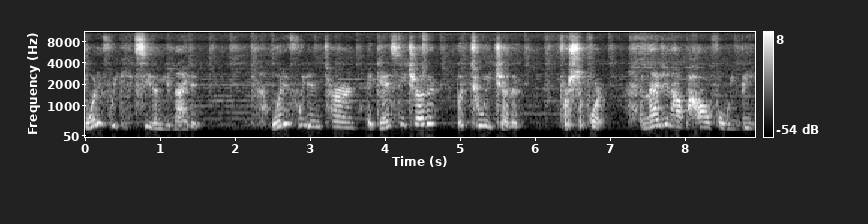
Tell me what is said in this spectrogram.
What if we could see them united? What if we didn't turn against each other, but to each other for support? Imagine how powerful we'd be.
